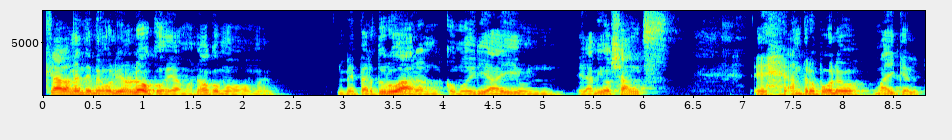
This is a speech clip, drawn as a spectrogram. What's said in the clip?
claramente me volvieron loco, digamos, ¿no? Como me perturbaron, como diría ahí el amigo Shanks, eh, antropólogo Michael,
